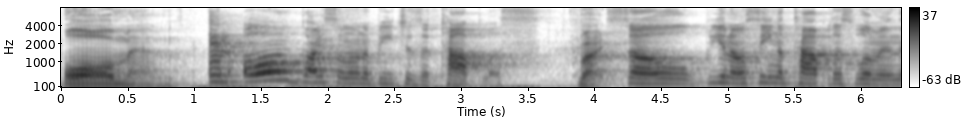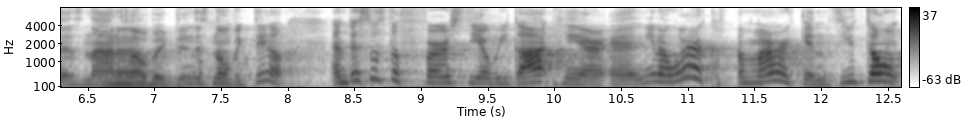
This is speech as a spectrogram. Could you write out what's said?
All men. And all Barcelona beaches are topless. Right. So, you know, seeing a topless woman is not a No big deal. It's no big deal. And this was the first year we got here and you know, we're Americans. You don't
